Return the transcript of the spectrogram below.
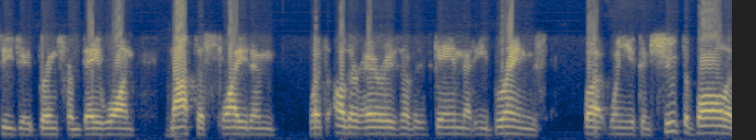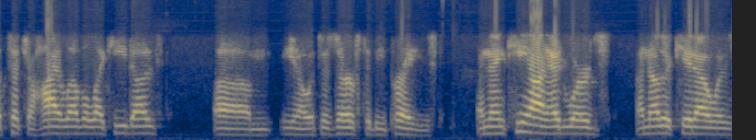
CJ brings from day one. Not to slight him with other areas of his game that he brings, but when you can shoot the ball at such a high level like he does, um, you know it deserves to be praised. And then Keon Edwards, another kid I was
